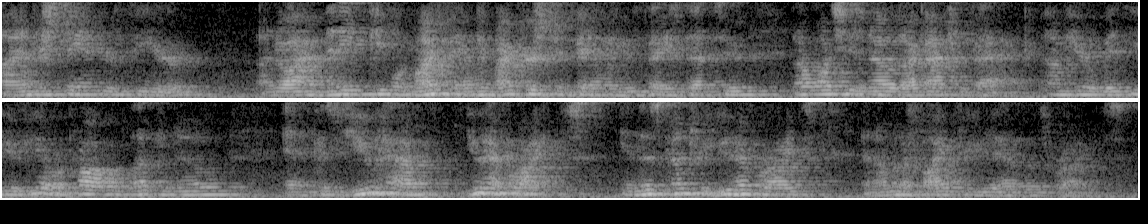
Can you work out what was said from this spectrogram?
I understand your fear. I know I have many people in my family, my Christian family, who face that too. And I want you to know that I got your back. I'm here with you. If you have a problem, let me know. And because you have you have rights in this country, you have rights, and I'm going to fight for you to have those rights.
